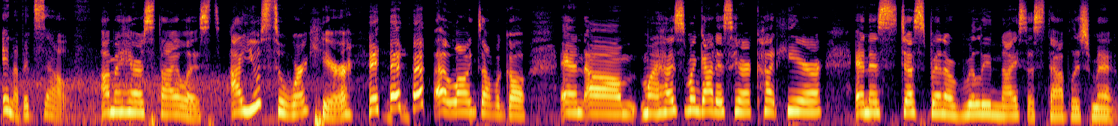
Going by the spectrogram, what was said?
in of itself. I'm a hairstylist. I used to work here a long time ago, and um, my husband got his hair cut here, and it's just been a really nice establishment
